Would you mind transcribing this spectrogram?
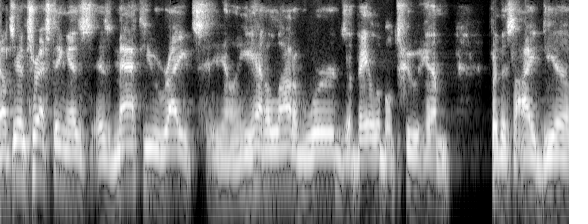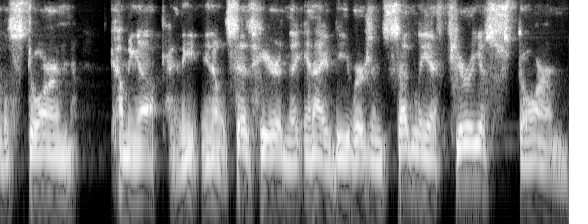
now it's interesting as as Matthew writes, you know, he had a lot of words available to him for this idea of a storm coming up. And he, you know, it says here in the NIV version, suddenly a furious storm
